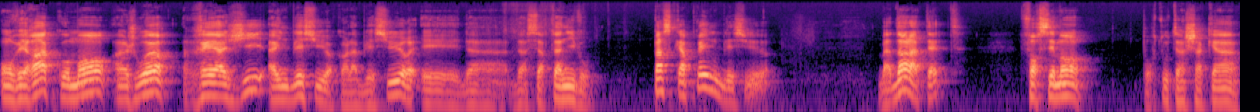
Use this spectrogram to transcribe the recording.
on verra comment un joueur réagit à une blessure, quand la blessure est d'un certain niveau. Parce qu'après une blessure, bah, dans la tête, forcément, pour tout un chacun,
